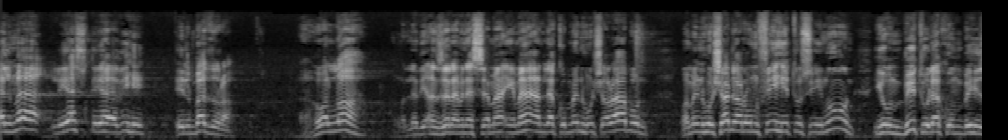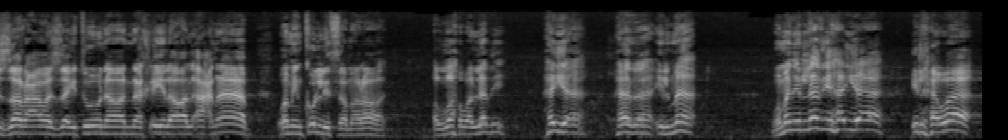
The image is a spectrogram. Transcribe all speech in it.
الماء ليسقي هذه البذرة. هو الله والذي أنزل من السماء ماء لكم منه شراب ومنه شجر فيه تسيمون. ينبت لكم به الزرع والزيتون والنخيل والأعناب ومن كل الثمرات. الله هو الذي هيأ هذا الماء. ومن الذي هيأ الهواء؟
